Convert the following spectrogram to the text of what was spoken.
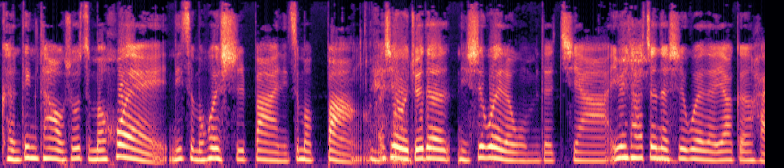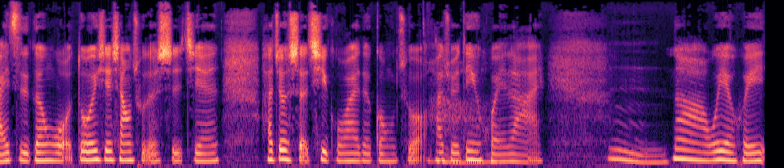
肯定他，我说：“怎么会？你怎么会失败？你这么棒！而且我觉得你是为了我们的家，因为他真的是为了要跟孩子跟我多一些相处的时间，他就舍弃国外的工作，他决定回来。”嗯，那我也回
